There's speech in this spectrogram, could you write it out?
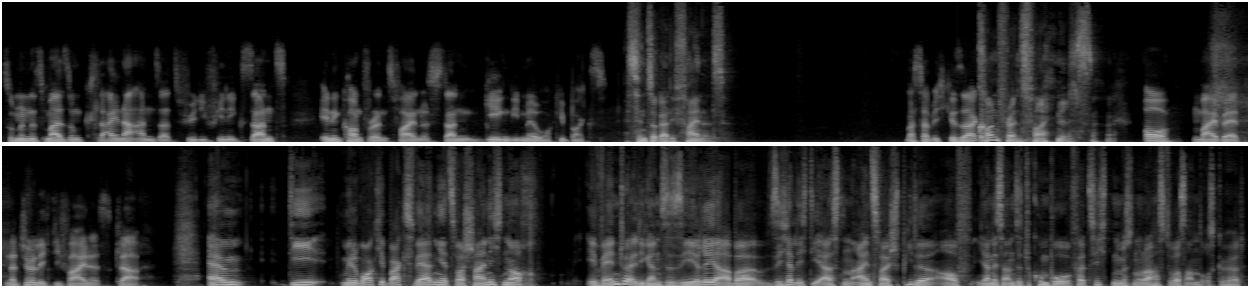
zumindest mal so ein kleiner Ansatz für die Phoenix Suns in den Conference Finals dann gegen die Milwaukee Bucks. Es sind sogar die Finals. Was habe ich gesagt? Conference Finals. Oh, my bad. Natürlich die Finals, klar. Ähm, die Milwaukee Bucks werden jetzt wahrscheinlich noch eventuell die ganze Serie, aber sicherlich die ersten ein, zwei Spiele auf Janis Antetokounmpo verzichten müssen oder hast du was anderes gehört?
